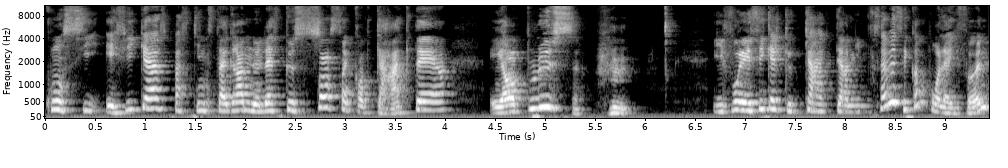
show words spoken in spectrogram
concis, efficace parce qu'Instagram ne laisse que 150 caractères et en plus, il faut laisser quelques caractères libres. Vous savez, c'est comme pour l'iPhone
